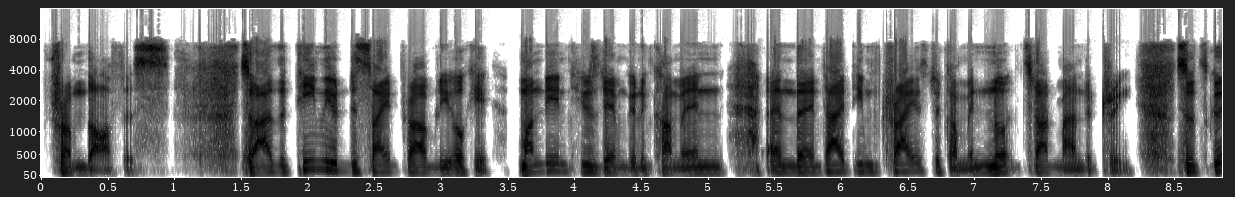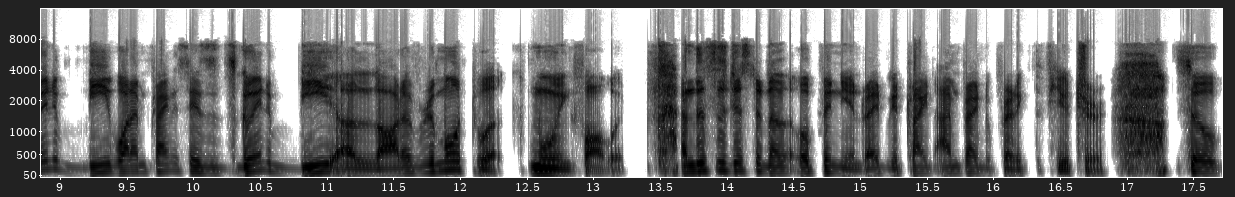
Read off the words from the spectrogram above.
from the office. So as a team, you decide probably, okay, Monday and Tuesday, I'm going to come in, and the entire team tries to come in. No, it's not mandatory. So it's going to be what I'm trying to say is it's going to be a lot of remote work moving forward. And this is just another opinion, right? We're trying. I'm trying to predict the future. So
